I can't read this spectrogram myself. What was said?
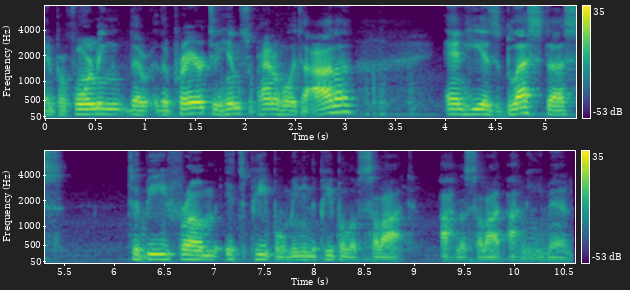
and performing the, the prayer to Him subhanahu wa ta'ala And He has blessed us to be from its people, meaning the people of Salat, Ahl Salat, Ahl Iman.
